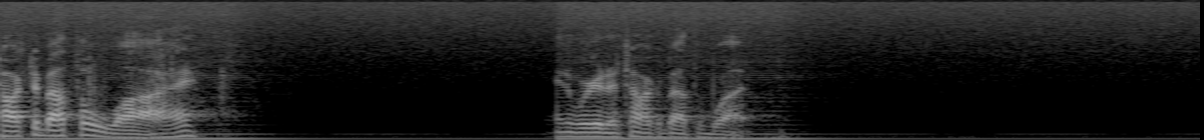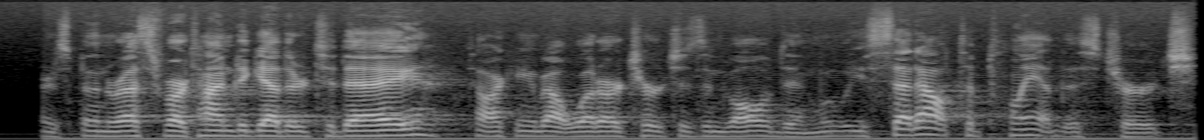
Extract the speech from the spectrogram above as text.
talked about the why, and we're going to talk about the what. We're going to spend the rest of our time together today talking about what our church is involved in. When we set out to plant this church,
